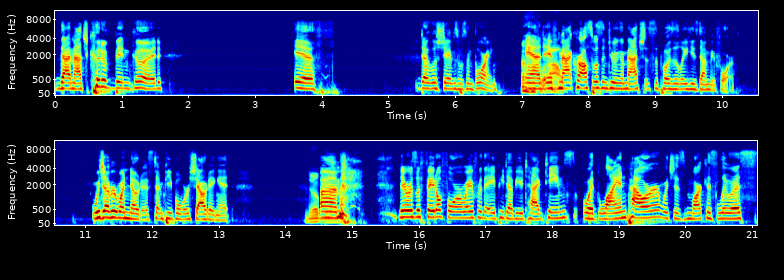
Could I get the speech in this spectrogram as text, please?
that match could have been good if Douglas James wasn't boring. And if Wow. Matt Cross wasn't doing a match that supposedly he's done before, which everyone noticed and people were shouting it. No boy. Um, there was a fatal four way for the APW tag teams with Lion Power, which is Marcus Lewis,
